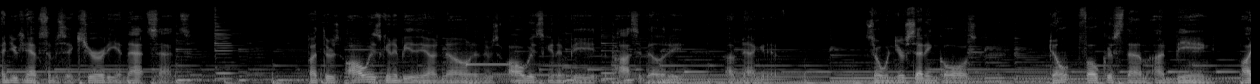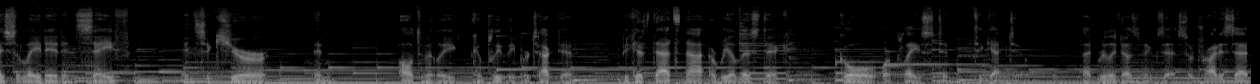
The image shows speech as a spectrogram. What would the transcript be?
And you can have some security in that sense. But there's always going to be the unknown and there's always going to be the possibility of negative. So when you're setting goals, don't focus them on being isolated and safe and secure and ultimately completely protected because that's not a realistic goal or place to, to get to. That really doesn't exist. So try to set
